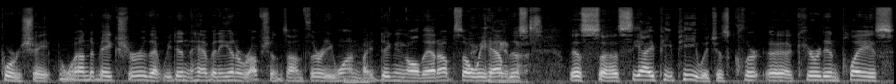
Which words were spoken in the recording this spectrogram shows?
poor shape. We wanted to make sure that we didn't have any interruptions on 31 by digging all that up. So That we have this this uh, CIPP, which is clear, uh, cured in place,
